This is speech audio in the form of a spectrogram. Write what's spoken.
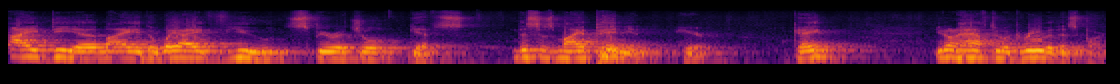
idea, my the way I view spiritual gifts. This is my opinion here. Okay? You don't have to agree with this part.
